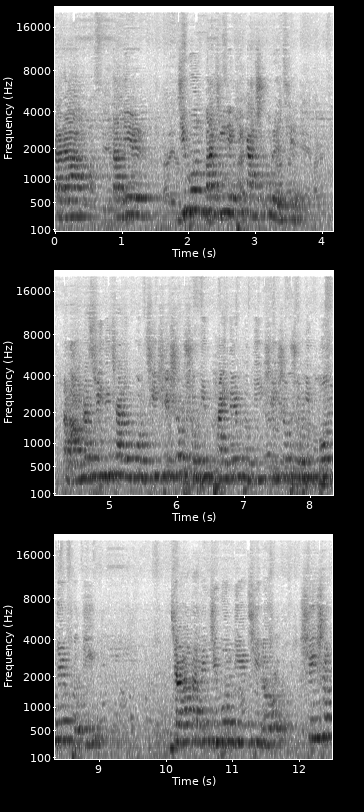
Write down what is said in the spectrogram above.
তারা তাদের জীবন বাজি রেখে কাজ করেছে। তা আমরা স্মৃতিচারণ করছি সেসব শহীদ ভাইদের প্রতি সেই সব শহীদ বোনদের প্রতি, যারা তাদের জীবন দিয়েছিল। সেই সব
